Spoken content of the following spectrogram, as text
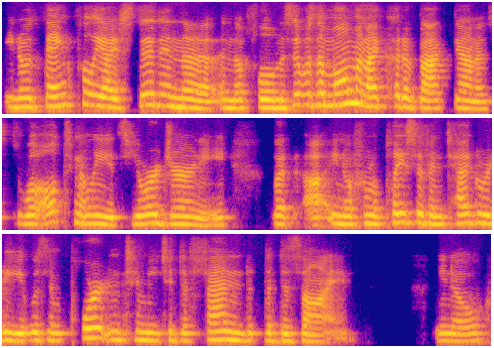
you know thankfully i stood in the in the fullness. It was a moment i could have backed down. And said well ultimately it's your journey but uh, you know from a place of integrity it was important to me to defend the design you know?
